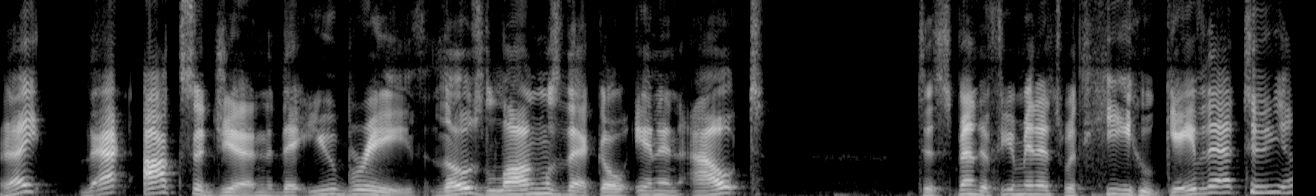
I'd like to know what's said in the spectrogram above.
Right? That oxygen that you breathe, those lungs that go in and out, to spend a few minutes with He who gave that to you?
